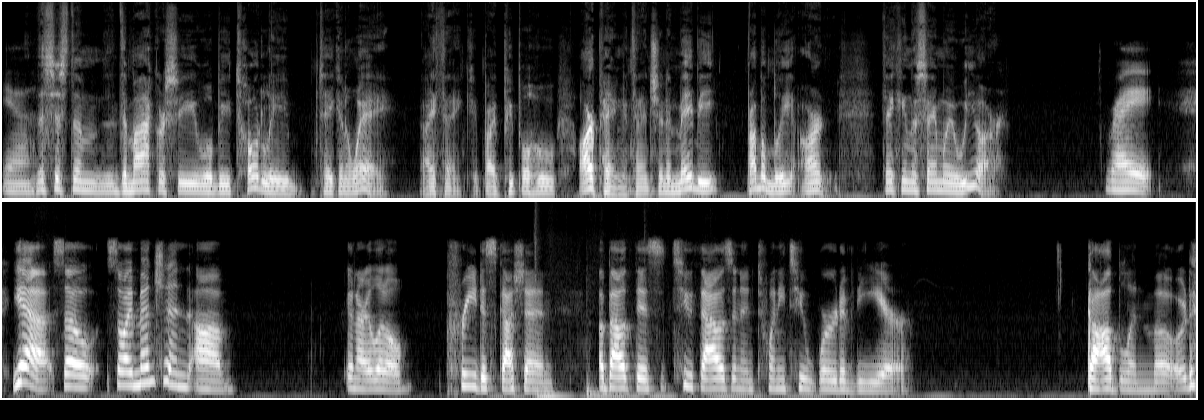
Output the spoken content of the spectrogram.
yeah the system, the democracy, will be totally taken away. I think by people who are paying attention and maybe, probably, aren't thinking the same way we are. Right. Yeah. So so I mentioned um in our little pre-discussion about this 2022 word of the year goblin mode.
